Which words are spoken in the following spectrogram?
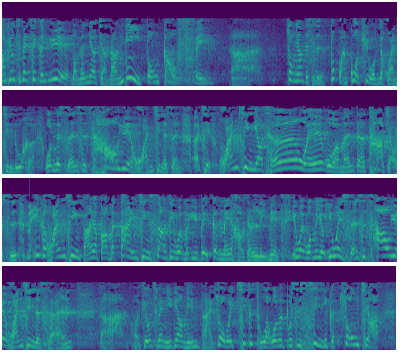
好，弟兄姊妹，这个月我们要讲到逆风高飞啊。重要的是，不管过去我们的环境如何，我们的神是超越环境的神，而且环境要成为我们的踏脚石。每一个环境反而要把我们带进上帝为我们预备更美好的里面，因为我们有一位神是超越环境的神。啊，哦弟兄姊妹，你一定要明白，作为基督徒啊，我们不是信一个宗教，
